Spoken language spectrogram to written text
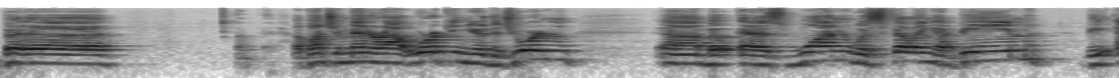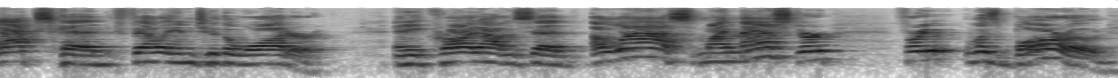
But uh, a bunch of men are out working near the Jordan, uh, but as one was felling a beam, the axe head fell into the water. And he cried out and said, Alas, my master, for it was borrowed.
